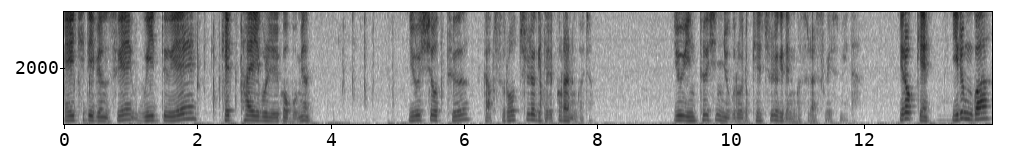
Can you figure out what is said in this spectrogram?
hd 변수의 width의 get 타입을 읽어보면 ushort 값으로 출력이 될 거라는 거죠. uint 16으로 이렇게 출력이 되는 것을 알 수가 있습니다. 이렇게 이름과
